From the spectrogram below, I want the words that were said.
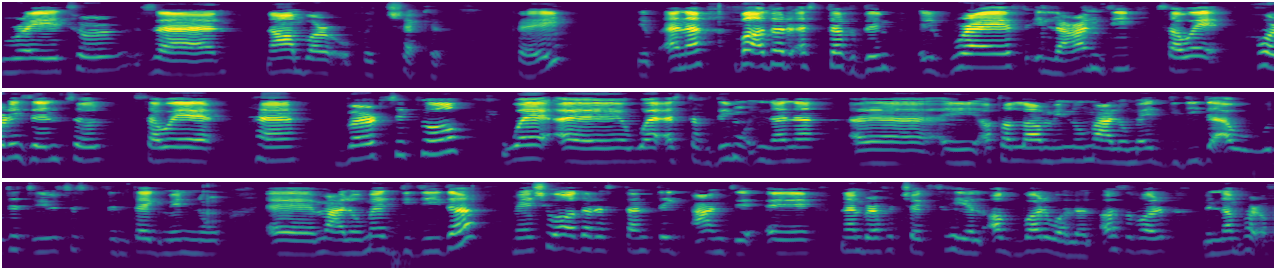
greater than number of chickens okay? يبقى أنا بقدر أستخدم الجراف اللي عندي سواء horizontal سواء ها vertical و وأستخدمه إن أنا أطلع منه معلومات جديدة أو استنتاج منه معلومات جديدة. ماشي واقدر استنتج عندي number of chicks هي الأكبر ولا الأصغر من number of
